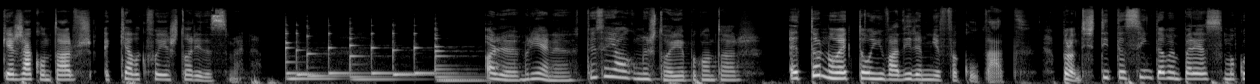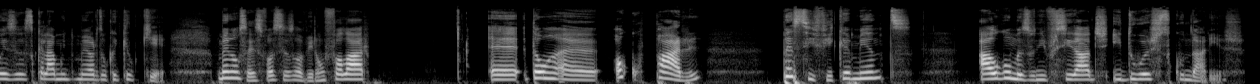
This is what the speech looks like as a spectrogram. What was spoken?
quero já contar-vos aquela que foi a história da semana. Olha, Mariana, tens aí alguma história para contar? Então não é que estão a invadir a minha faculdade. Pronto, isto dito assim também parece uma coisa se calhar muito maior do que aquilo que é. Mas não sei se vocês ouviram falar. Uh, estão a ocupar pacificamente algumas universidades e duas secundárias.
